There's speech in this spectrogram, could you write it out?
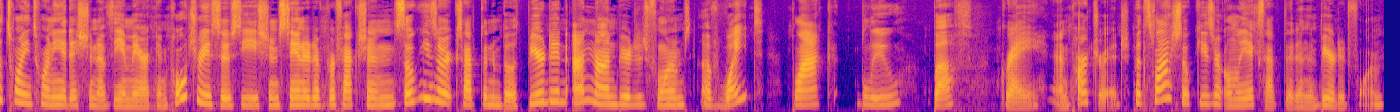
The 2020 edition of the American Poultry Association Standard of Perfection, Silkies are accepted in both bearded and non bearded forms of white, black, blue, buff, gray, and partridge, but splash silkies are only accepted in the bearded form.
